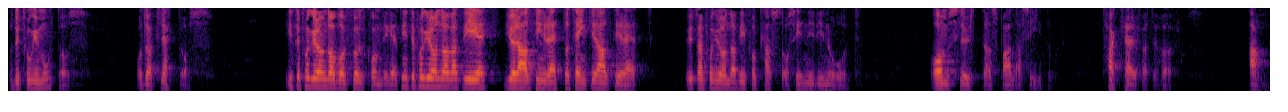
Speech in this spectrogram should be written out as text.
Och du tog emot oss. Och du har klätt oss. Inte på grund av vår fullkomlighet. Inte på grund av att vi gör allting rätt och tänker alltid rätt. Utan på grund av att vi får kasta oss in i din nåd. Omslutas på alla sidor. Tack herre för att du hör oss. Amen.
